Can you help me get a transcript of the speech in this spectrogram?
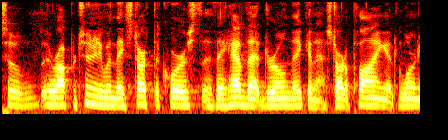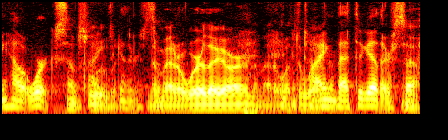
So their opportunity when they start the course, if they have that drone, they can start applying it, learning how it works. Absolutely. Together. So no matter where they are, no matter what the tying weather. that together. So, yeah.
